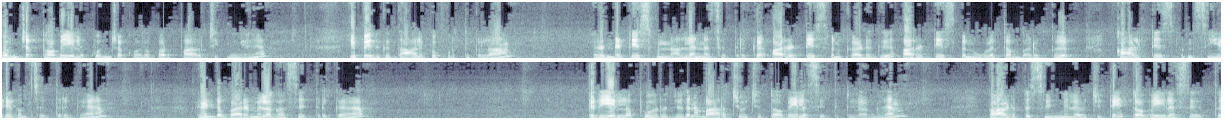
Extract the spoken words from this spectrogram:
கொஞ்சம் துவையில் கொஞ்சம் குறை குறைப்பாக அரைச்சிக்கோங்க. இப்போ இதுக்கு தாளிப்பு கொடுத்துக்கலாம். ரெண்டு டீஸ்பூன் நல்லெண்ணெய் சேர்த்துருக்கேன் அரை டீஸ்பூன் கடுகு அரை டீஸ்பூன் உளுத்தம்பருப்பு கால் டீஸ்பூன் சீரகம் சேர்த்துருக்கேன் ரெண்டு வரமிளகாய் சேர்த்துருக்கேன் இது எல்லாம் பொரிஞ்சதை நம்ம அரைச்சி வச்சு துவையில் சேர்த்துக்கலாங்க. இப்போ அடுப்பு சிம்மில் வச்சுட்டு துவையில் சேர்த்து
